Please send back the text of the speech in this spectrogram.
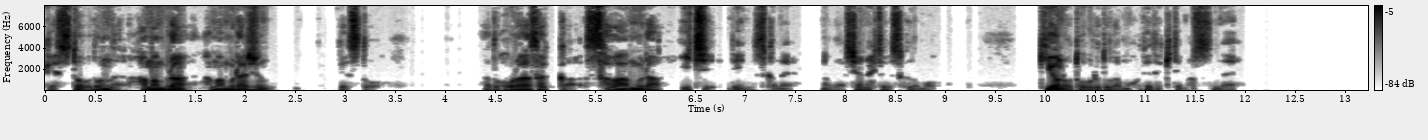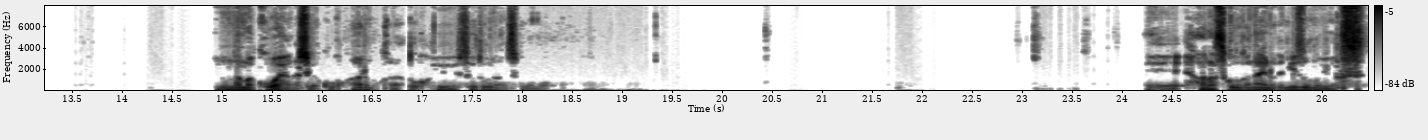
ゲスト、どんな、浜村、浜村淳ゲスト。あと、ホラー作家、沢村一でいいんですかね。なんか知らない人ですけども。清野徹とかも出てきてますね。いろんな、まあ、怖い話がこう、あるのかなという、そういうところなんですけども。えー、話すことがないので水を飲みます。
